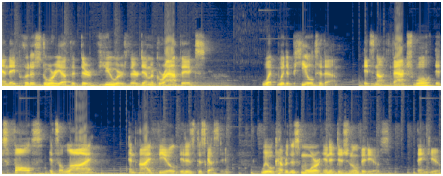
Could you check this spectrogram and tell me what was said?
and they put a story up that their viewers, their demographics, what would appeal to them. It's not factual, it's false, it's a lie, and I feel it is disgusting. We will cover this more in additional videos. Thank you.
